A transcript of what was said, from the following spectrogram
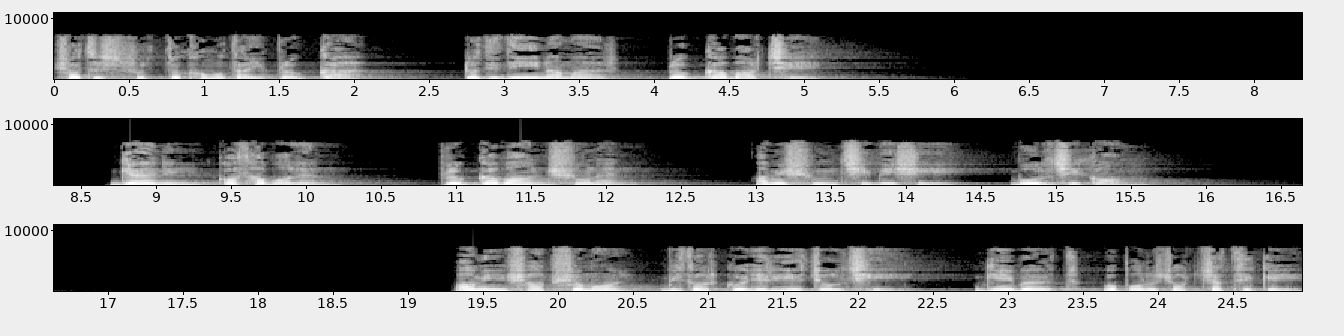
স্বতঃস্ফূর্ত ক্ষমতাই প্রজ্ঞা। প্রতিদিন আমার প্রজ্ঞা বাড়ছে। জ্ঞানী কথা বলেন, প্রজ্ঞাবান শুনেন। আমি শুনছি বেশি, বলছি কম। আমি সব সময় বিতর্ক এড়িয়ে চলছি, গিবত ও পরচর্চা থেকে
